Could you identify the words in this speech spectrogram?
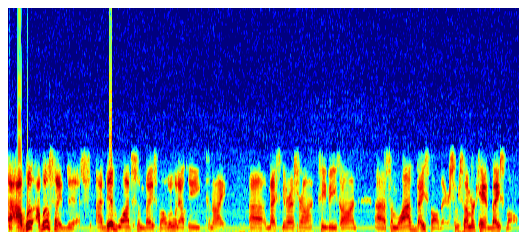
I will I will say this: I did watch some baseball. We went out to eat tonight. Uh, Mexican restaurant, TV's on. Uh, some live baseball there, some summer camp baseball.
